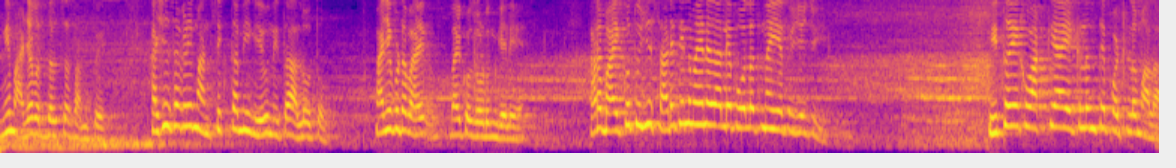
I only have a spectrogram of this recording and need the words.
मी माझ्याबद्दलचं सांगतोय. अशी सगळी मानसिकता मी घेऊन इथं आलो होतो. माझी कुठं बाय बायको जोडून गेली आहे. अरे बायको तुझी साडेतीन महिने झाले बोलत नाही आहे तुझ्याची इथं एक वाक्य ऐकलं ते पटलं मला.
